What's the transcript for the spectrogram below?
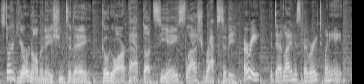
Start your nomination today. Go to rpap.ca slash rhapsody. Hurry, the deadline is February 28th.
